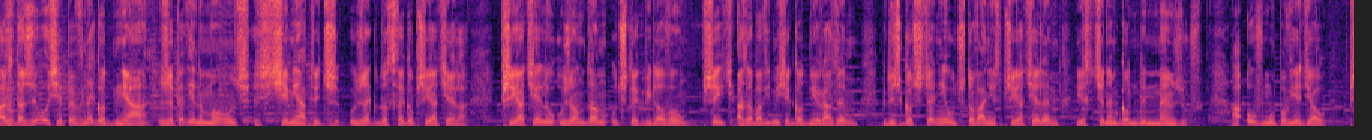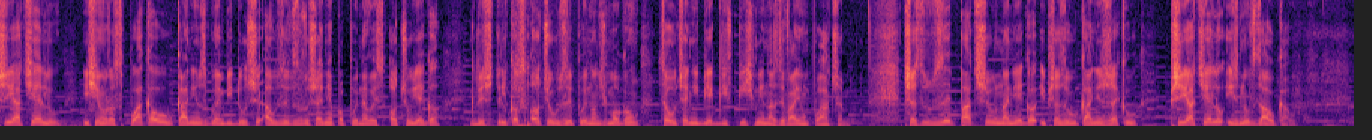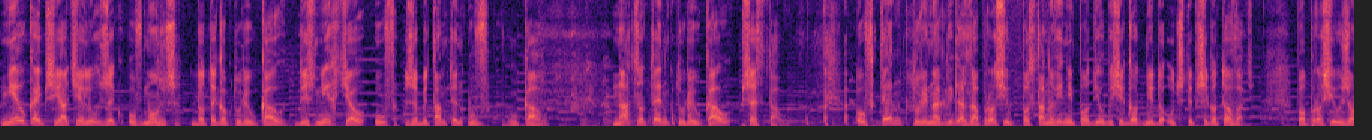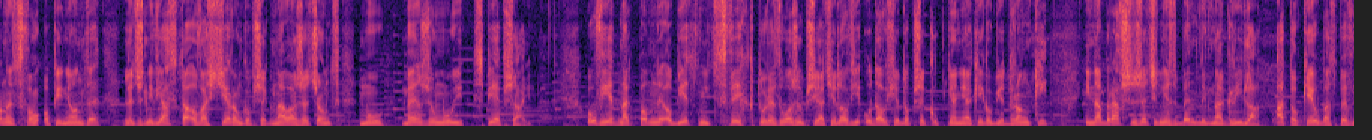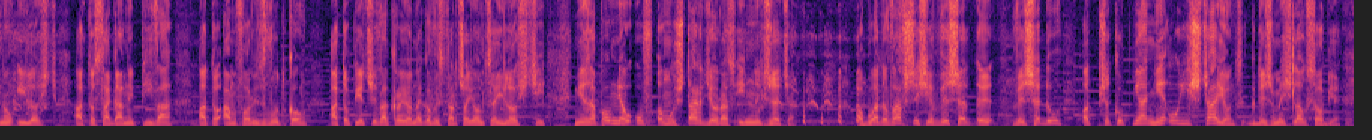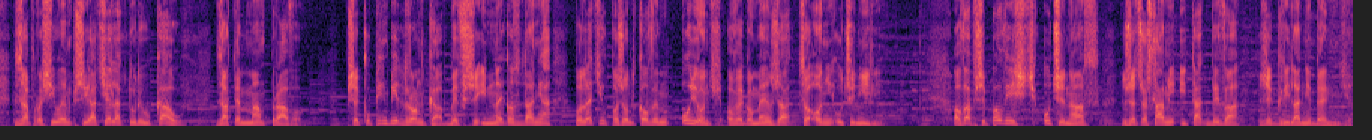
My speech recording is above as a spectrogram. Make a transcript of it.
A zdarzyło się pewnego dnia, że pewien mąż siemiatycz urzekł do swego przyjaciela. Przyjacielu, urządzam ucztę grillową, przyjdź, a zabawimy się godnie razem, gdyż goszczenie, ucztowanie z przyjacielem jest czynem godnym mężów. A ów mu powiedział, przyjacielu, i się rozpłakał łkaniem z głębi duszy, a łzy wzruszenia popłynęły z oczu jego, gdyż tylko z oczu łzy płynąć mogą, co uczeni biegli w piśmie nazywają płaczem. Przez łzy patrzył na niego i przez łkanie rzekł, przyjacielu i znów załkał. Nie łkaj, przyjacielu, rzekł ów mąż do tego, który łkał, gdyż nie chciał ów, żeby tamten ów łkał. Na co ten, który łkał, przestał. Ów ten, który na grilla zaprosił, postanowienie podjął, by się godnie do uczty przygotować. Poprosił żonę swą o pieniądze, lecz niewiasta owaścierą go przegnała, rzecząc mu, mężu mój, spieprzaj. Ów jednak pomny obietnic swych, które złożył przyjacielowi, udał się do przekupnia niejakiego biedronki i nabrawszy rzeczy niezbędnych na grilla, a to kiełbas pewną ilość, a to sagany piwa, a to amfory z wódką, a to pieczywa krojonego wystarczające ilości, nie zapomniał ów o musztardzie oraz innych rzeczach. Obładowawszy się, wyszedł, y, wyszedł od przekupnia nie uiszczając, gdyż myślał sobie: Zaprosiłem przyjaciela, który łkał, zatem mam prawo. Przekupień biedronka, bywszy innego zdania, polecił porządkowym ująć owego męża, co oni uczynili. Owa przypowieść uczy nas, że czasami i tak bywa, że grilla nie będzie.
